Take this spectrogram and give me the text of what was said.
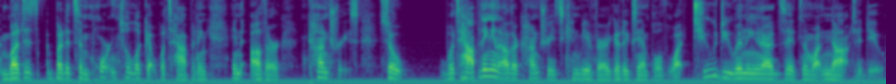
But it's, but it's important to look at what's happening in other countries. So what's happening in other countries can be a very good example of what to do in the United States and what not to do.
